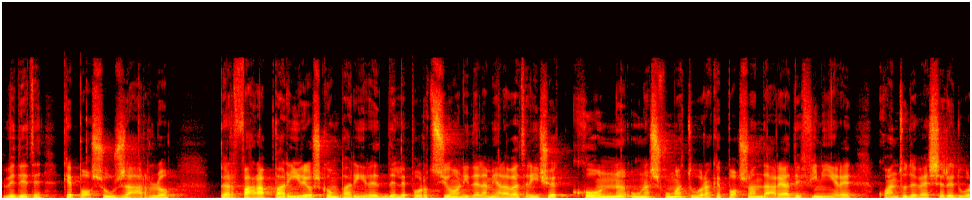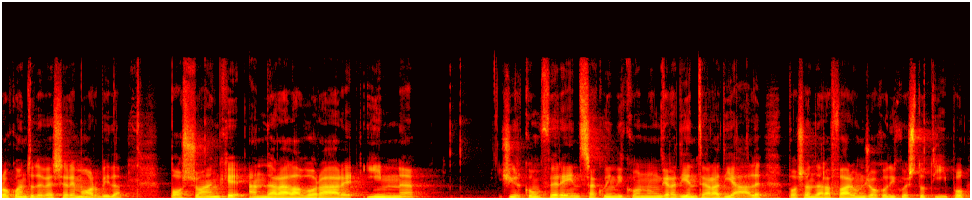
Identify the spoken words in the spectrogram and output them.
vedete che posso usarlo per far apparire o scomparire delle porzioni della mia lavatrice con una sfumatura che posso andare a definire quanto deve essere duro, quanto deve essere morbida. Posso anche andare a lavorare in circonferenza, quindi con un gradiente radiale, posso andare a fare un gioco di questo tipo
